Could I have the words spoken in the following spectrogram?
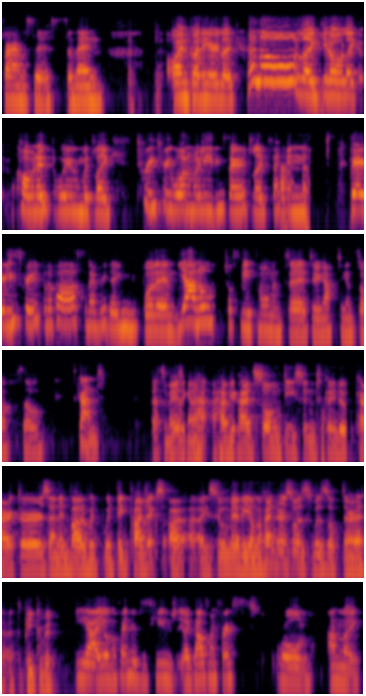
pharmacists, and then I'm kind of here like hello, like you know, like coming out the womb with like three three one in my leaving cert, like second. barely scraping a pass and everything but um yeah no trust me at the moment uh, doing acting and stuff so it's grand That's amazing. And ha- have you had some decent kind of characters and involved with, with big projects? I, assume maybe Young Offenders was was up there at, at the peak of it. yeah, Young Offenders is huge. Like that was my first role, and like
